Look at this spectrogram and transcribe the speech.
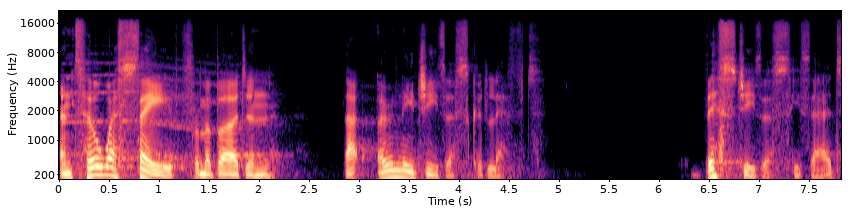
until we're saved from a burden that only Jesus could lift. This Jesus, he said,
